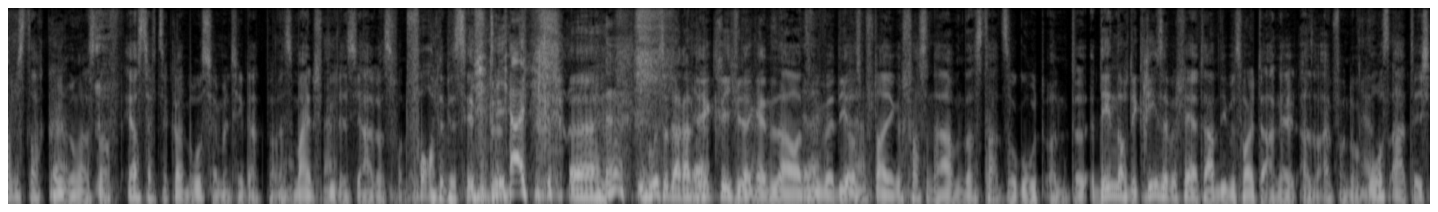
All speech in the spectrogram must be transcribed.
Samstag, Köln-Jungersdorf, 1. FC Köln, Borussia Mönchengladbach. Das ist mein Spiel des Jahres von vorne bis hinten. Ja, ich, Äh, ich musste daran denken, kriege ich wieder Gänsehaut, Ja. wie wir die aus dem Stadion geschossen haben. Das tat so gut. Und äh, denen noch die Krise beschert haben, die bis heute anhält. Also einfach nur großartig.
